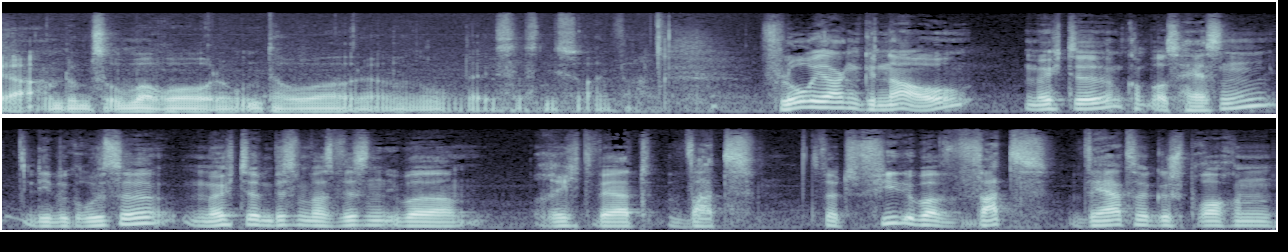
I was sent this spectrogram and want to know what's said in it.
Ja. Und ums Oberrohr oder Unterrohr oder so, da ist das nicht so einfach. Florian Genau möchte, kommt aus Hessen, liebe Grüße, möchte ein bisschen was wissen über Richtwert Watt. Es wird viel über Wattwerte gesprochen.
